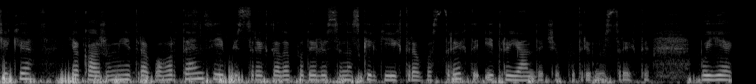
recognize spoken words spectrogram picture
Тільки я кажу, мені треба гортензії підстригти, але подивлюся, наскільки їх треба стригти, і троянди чи потрібно стригти. Бо є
